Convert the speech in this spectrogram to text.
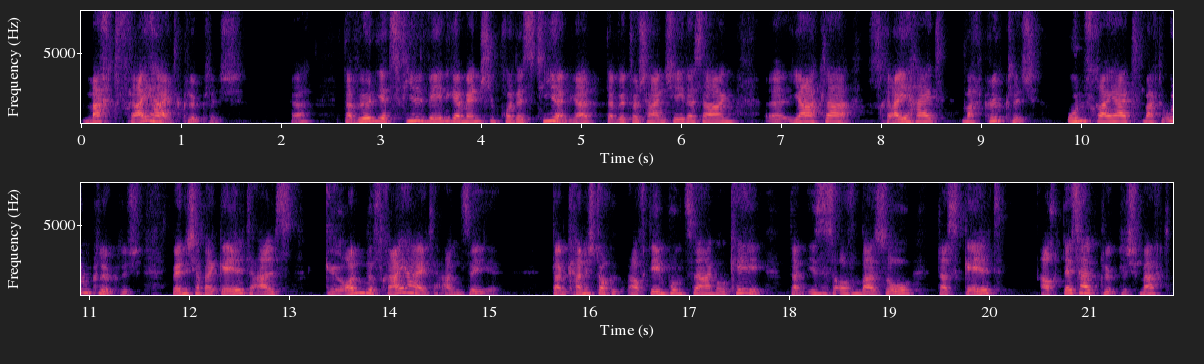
macht Freiheit glücklich? Ja? Da würden jetzt viel weniger Menschen protestieren. Ja? Da wird wahrscheinlich jeder sagen, äh, ja klar, Freiheit macht glücklich, Unfreiheit macht unglücklich. Wenn ich aber Geld als geronnene Freiheit ansehe, dann kann ich doch auf dem Punkt sagen, okay, dann ist es offenbar so, dass Geld auch deshalb glücklich macht,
